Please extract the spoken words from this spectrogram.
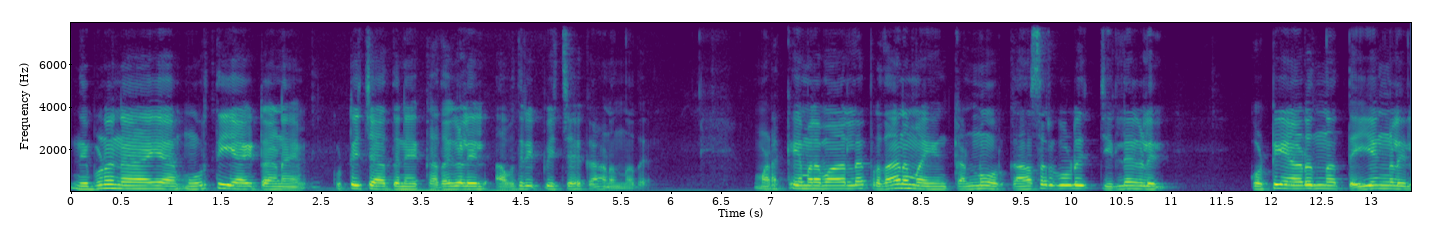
നിപുണനായ മൂർത്തിയായിട്ടാണ് കുട്ടിച്ചാത്തനെ കഥകളിൽ അവതരിപ്പിച്ച് കാണുന്നത്. വടക്കേ മലബാറിലെ പ്രധാനമായും കണ്ണൂർ കാസർഗോഡ് ജില്ലകളിൽ കൊട്ടിയാടുന്ന തെയ്യങ്ങളിൽ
